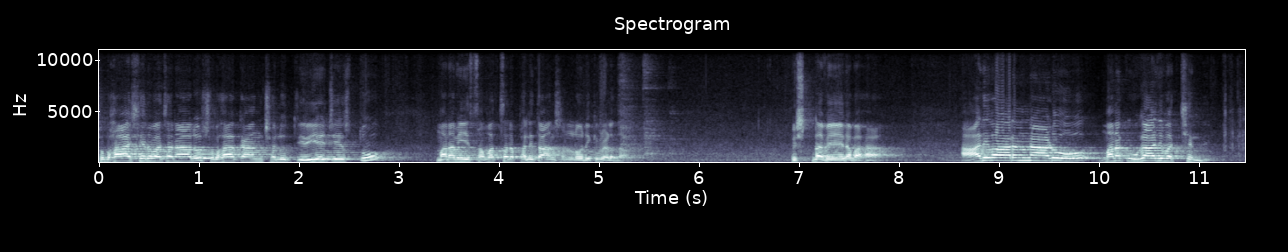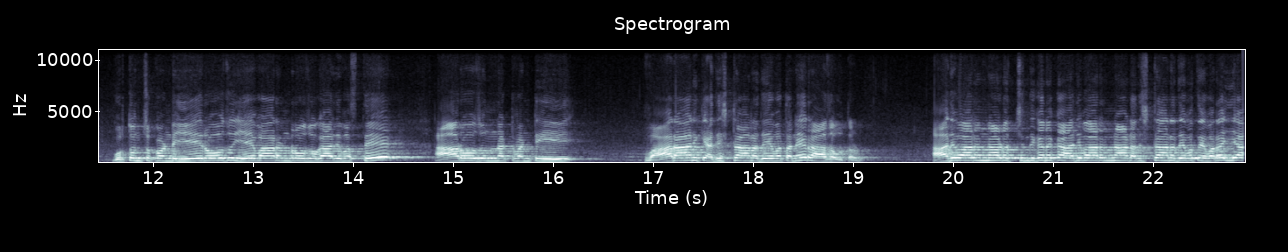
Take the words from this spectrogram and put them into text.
శుభాశీర్వచనాలు శుభాకాంక్షలు తెలియచేస్తూ మనం ఈ సంవత్సర ఫలితాంశంలోనికి వెళదాం విష్ణవే నమ ఆదివారం నాడు మనకు ఉగాది వచ్చింది గుర్తుంచుకోండి ఏ రోజు ఏ వారం రోజు ఉగాది వస్తే ఆ రోజు ఉన్నటువంటి వారానికి అధిష్టాన దేవతనే రాజవుతాడు ఆదివారం నాడు వచ్చింది కనుక ఆదివారం నాడు అధిష్టాన దేవత ఎవరయ్యా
